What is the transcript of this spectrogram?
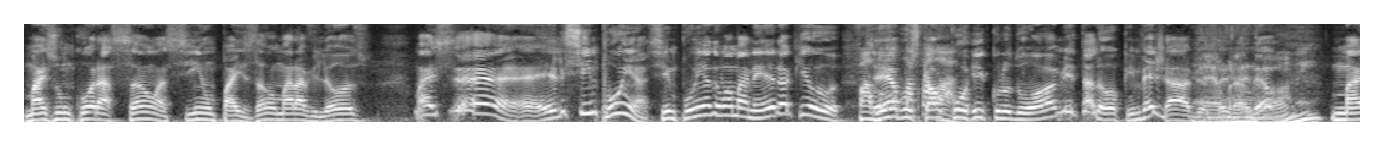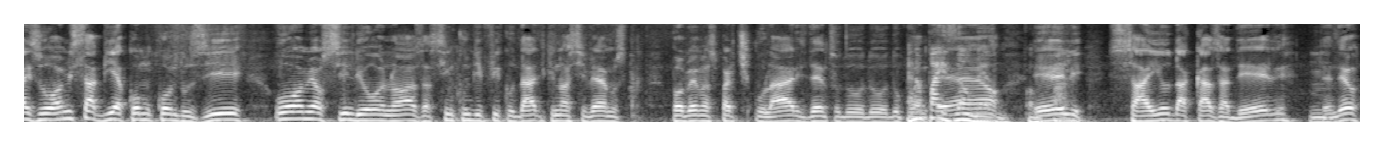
mas um coração assim, um paizão maravilhoso. Mas é, ele se impunha, se impunha de uma maneira que o. Falou, você ia tá buscar falado. o currículo do homem, tá louco, invejável, É, entendeu? Homem. Mas o homem sabia como conduzir, o homem auxiliou nós, assim, com dificuldade que nós tivemos problemas particulares dentro do, do, do Era um paizão mesmo, Ele saiu da casa dele, Hum. entendeu?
